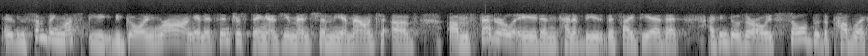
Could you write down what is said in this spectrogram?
and something must be, be going wrong. And it's interesting, as you mentioned, the amount of um, federal aid and kind of the this idea that I think those are always sold to the public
